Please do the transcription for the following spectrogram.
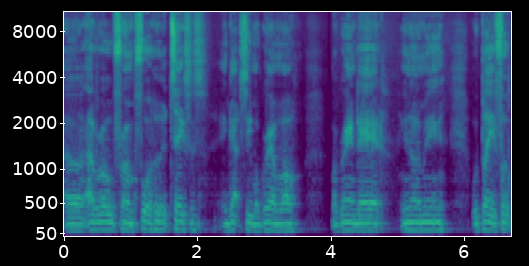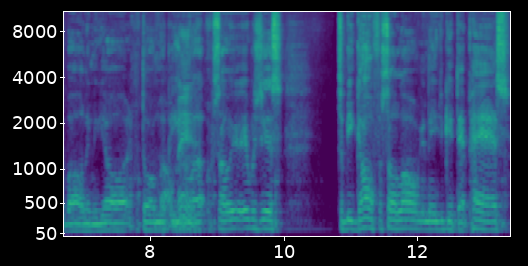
Uh, I rode from Fort Hood, Texas, and got to see my grandma, my granddad. You know what I mean? We played football in the yard, throw them up, Oh, eat them up. So it, it was just to be gone for so long, and then you get that pass,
